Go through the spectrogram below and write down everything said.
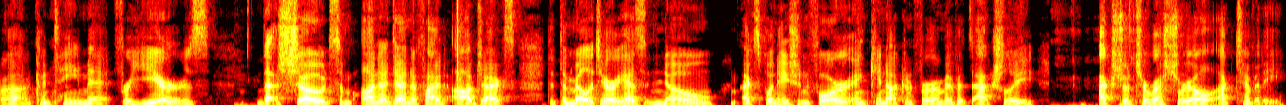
uh, containment for years that showed some unidentified objects that the military has no explanation for and cannot confirm if it's actually extraterrestrial activity.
